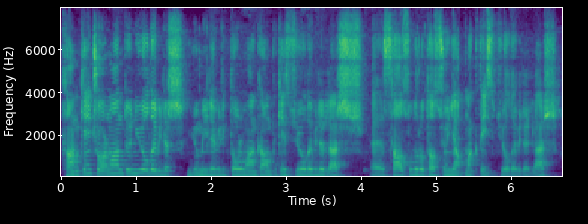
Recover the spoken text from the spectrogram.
Tam Kench orman dönüyor olabilir. Yumi ile birlikte orman kampı kesiyor olabilirler. Ee, sağ sola rotasyon yapmak da istiyor olabilirler.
